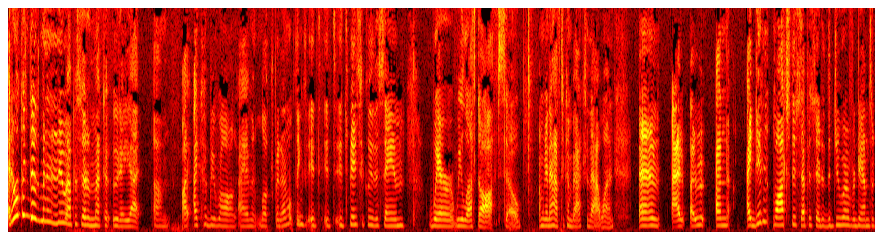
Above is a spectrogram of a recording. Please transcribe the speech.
I don't think there's been a new episode of Mecha-Ude yet. Um, I, I could be wrong. I haven't looked, but I don't think it's it's it's basically the same where we left off. So I'm gonna have to come back to that one. And I, I and I didn't watch this episode of the Do Over Damsel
